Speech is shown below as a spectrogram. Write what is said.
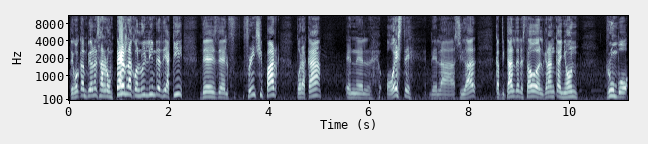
dejó campeones a romperla con Luis Lim desde aquí, desde el Friendship Park, por acá en el oeste de la ciudad capital del estado del Gran Cañón, rumbo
